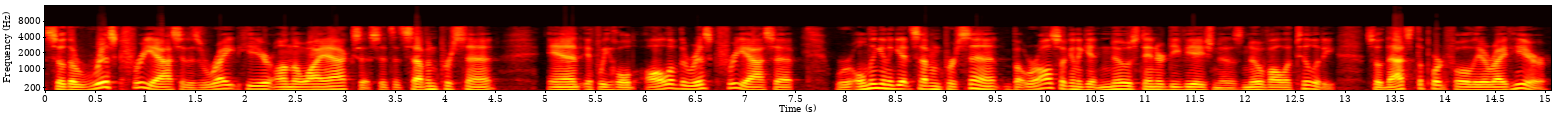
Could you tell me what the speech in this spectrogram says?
So the risk-free asset is right here on the y-axis. It's at 7%. And if we hold all of the risk-free asset, we're only going to get 7%, but we're also going to get no standard deviation. It has no volatility. So that's the portfolio right here.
